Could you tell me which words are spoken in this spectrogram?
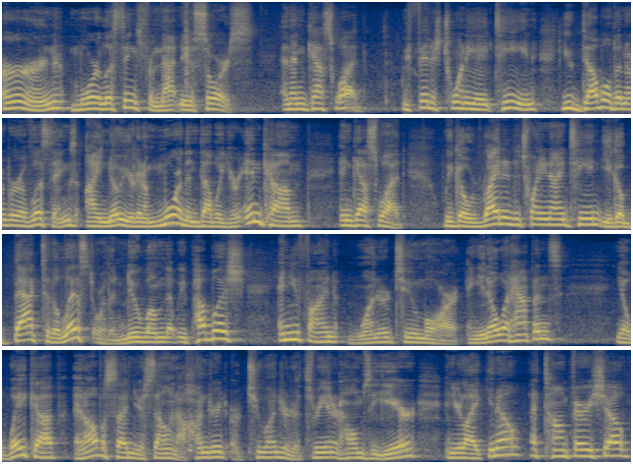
earn more listings from that new source. And then guess what? We finished 2018, you double the number of listings. I know you're going to more than double your income. And guess what? We go right into 2019, you go back to the list or the new one that we publish, and you find one or two more. And you know what happens? You'll wake up and all of a sudden you're selling 100 or 200 or 300 homes a year, and you're like, you know, that Tom Ferry show,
